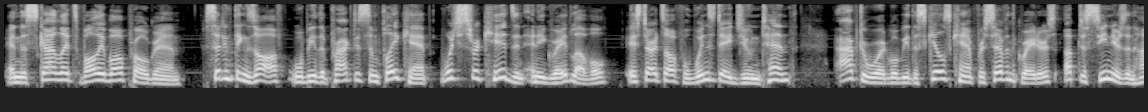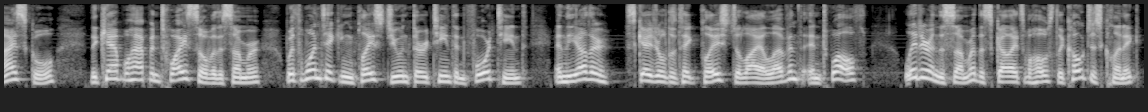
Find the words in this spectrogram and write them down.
and the Skylights volleyball program. Setting things off will be the practice and play camp, which is for kids in any grade level. It starts off Wednesday, June 10th, Afterward will be the skills camp for 7th graders up to seniors in high school. The camp will happen twice over the summer, with one taking place June 13th and 14th, and the other scheduled to take place July 11th and 12th. Later in the summer, the Skylights will host the Coaches Clinic,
